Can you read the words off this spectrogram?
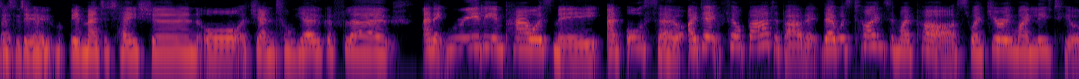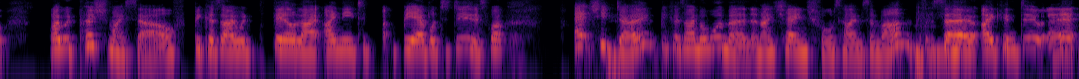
just do a meditation or a gentle yoga flow. And it really empowers me. And also i don't feel bad about it. There was times in my past where during my luteal i would push myself because i would feel like i need to be able to do this. Well I actually don't because i'm a woman and i change four times a month. Mm-hmm. So i can do it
